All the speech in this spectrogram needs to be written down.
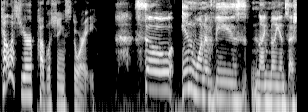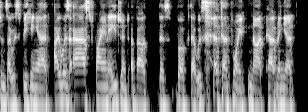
Tell us your publishing story. So, in one of these 9 million sessions I was speaking at, I was asked by an agent about this book that was at that point not happening yet.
